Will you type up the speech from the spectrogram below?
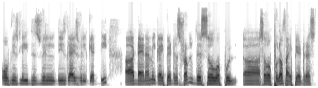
obviously this will these guys will get the uh, dynamic IP address from this server pool uh, server pool of IP address.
